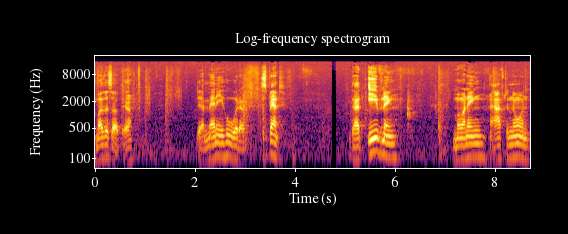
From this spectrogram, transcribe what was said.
mothers out there. There are many who would have spent that evening, morning, afternoon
